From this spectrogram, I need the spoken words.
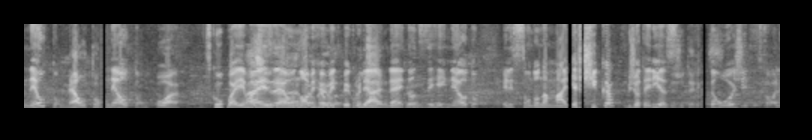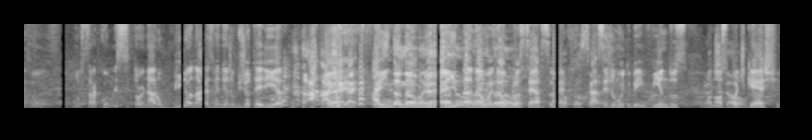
Nelton. Nelton. Nelton. Pô, desculpa aí, Imagina, mas é um é nome tranquilo, realmente peculiar, tranquilo, né? tranquilo. Então, Desirê e Nelton, eles são donos da Maria Chica Bijuterias. Bijuterias. Então, hoje, pessoal, eles vão mostrar como eles se tornaram bilionários vendendo bijuteria. Ai, ai, ai. Ainda não, ainda, Ainda não, mas é o não. processo. É né? o processo. Cara, sejam muito bem-vindos ao nosso podcast,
